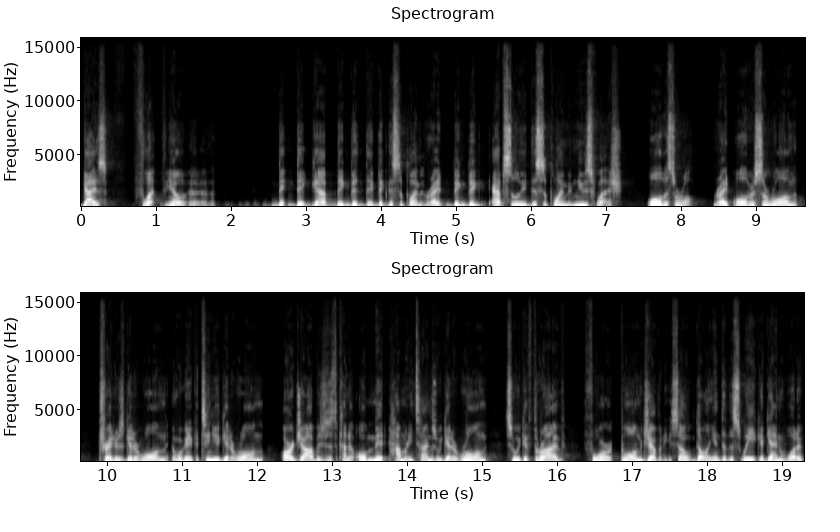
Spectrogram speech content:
Guys, you know, uh, big, big, uh, big, big, big, big disappointment, right? Big, big, absolutely disappointment. Newsflash: all of us are wrong, right? All of us are wrong. Traders get it wrong, and we're going to continue to get it wrong. Our job is just kind of omit how many times we get it wrong, so we can thrive for longevity. So going into this week, again, what a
